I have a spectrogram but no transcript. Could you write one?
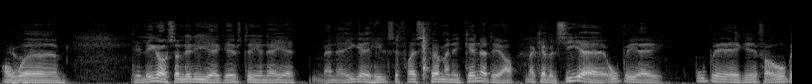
Og ja. Øh, det ligger jo så lidt i AGF's DNA, at man er ikke helt tilfreds, før man igen er deroppe. Man kan vel sige, at OB er OB, AGF og OB.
